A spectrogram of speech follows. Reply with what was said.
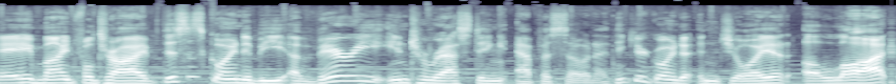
Hey, Mindful Tribe. This is going to be a very interesting episode. I think you're going to enjoy it a lot.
